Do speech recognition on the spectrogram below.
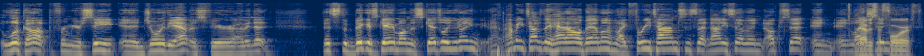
look up from your seat and enjoy the atmosphere, I mean that It's the biggest game on the schedule. You don't even how many times they had Alabama? Like three times since that '97 upset in in Lexington. That was the fourth.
